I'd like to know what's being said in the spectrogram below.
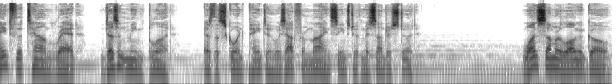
Paint the town red doesn't mean blood, as the scorned painter who is out for mine seems to have misunderstood. One summer long ago,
